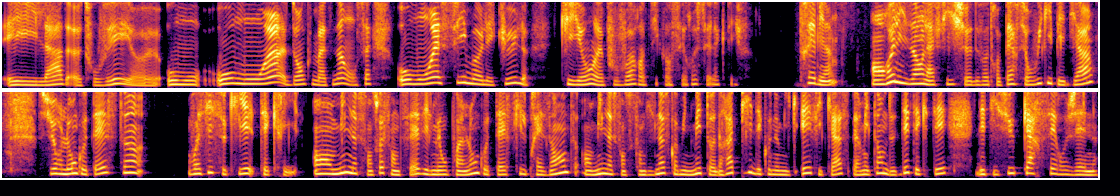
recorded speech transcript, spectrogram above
Et il a euh, trouvé euh, au, au moins, donc maintenant on sait, au moins six molécules qui ont un pouvoir anticancéreux sélectif. Très bien. En relisant la fiche de votre père sur Wikipédia, sur l'oncotest, voici ce qui est écrit. En 1976, il met au point l'oncotest qu'il présente en 1979 comme une méthode rapide, économique et efficace permettant de détecter des tissus carcérogènes.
